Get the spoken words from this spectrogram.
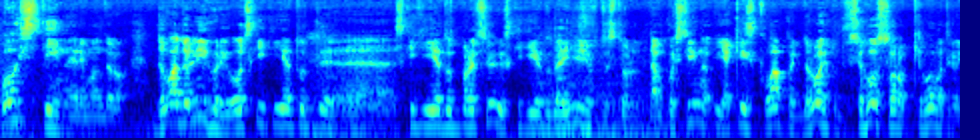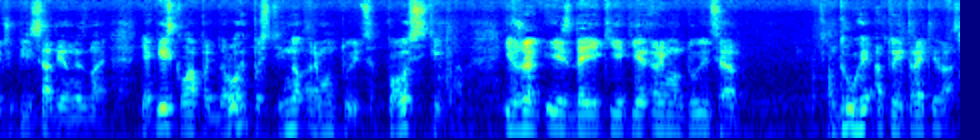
постійний ремонт дорог. До Вадолігорі, от скільки я тут, е, скільки я тут працюю, скільки я туди їжджу в ту сторону, там постійно якийсь клапоть дороги, тут всього 40 кілометрів чи 50, я не знаю. Якийсь клапоть дороги постійно ремонтується. Постійно. І вже є деякі, які ремонтуються другий, а то і третій раз.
